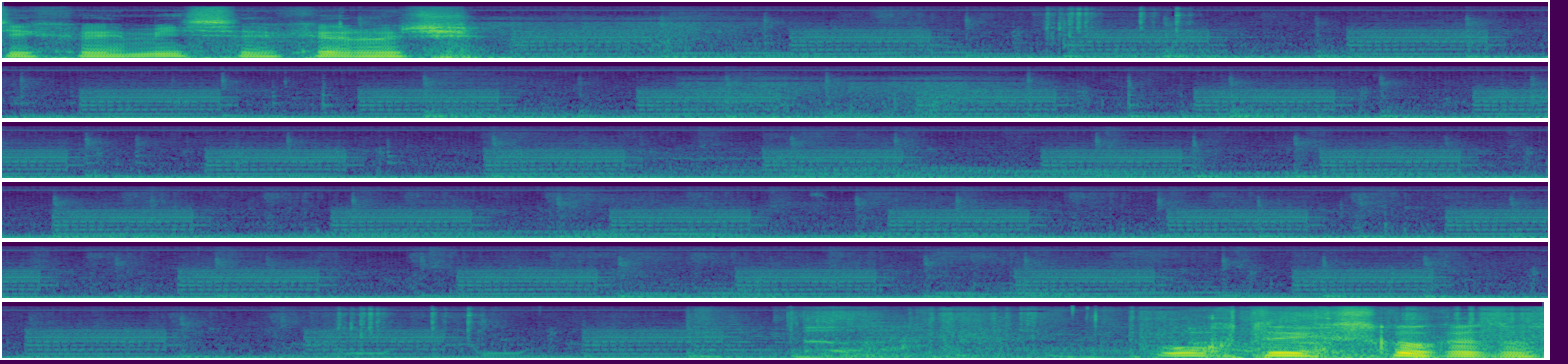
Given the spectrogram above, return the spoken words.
Тихая миссия, короче. Ух ты, сколько тут.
